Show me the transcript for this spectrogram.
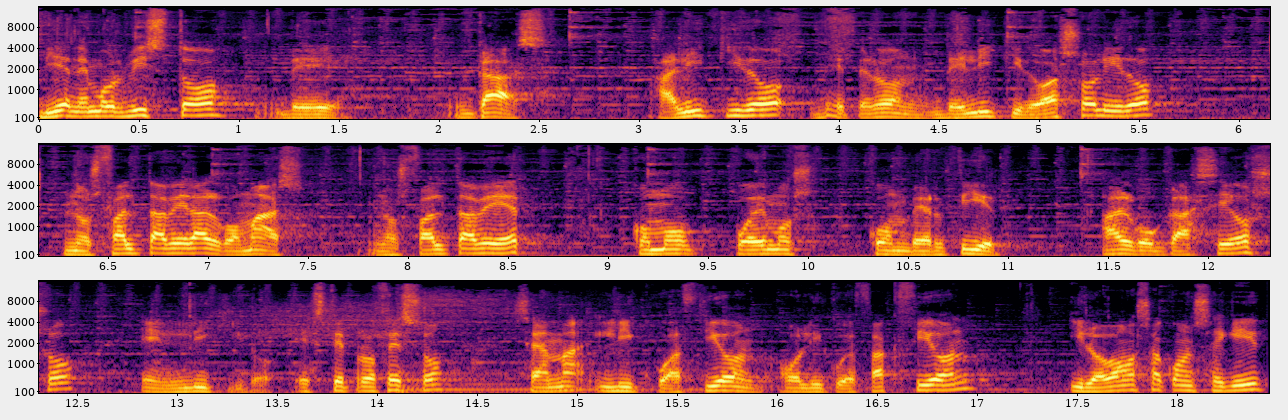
Bien, hemos visto de gas a líquido, de perdón, de líquido a sólido. Nos falta ver algo más. Nos falta ver cómo podemos convertir algo gaseoso en líquido. Este proceso se llama licuación o licuefacción y lo vamos a conseguir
